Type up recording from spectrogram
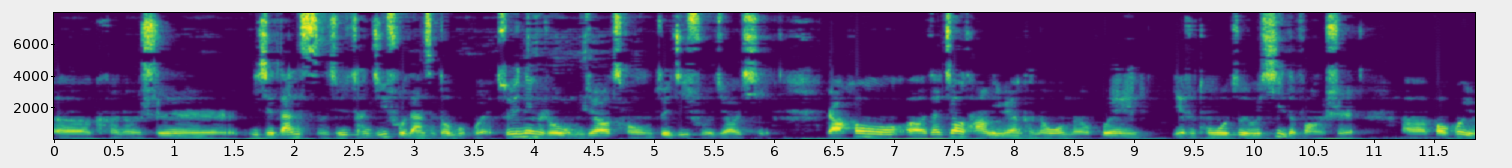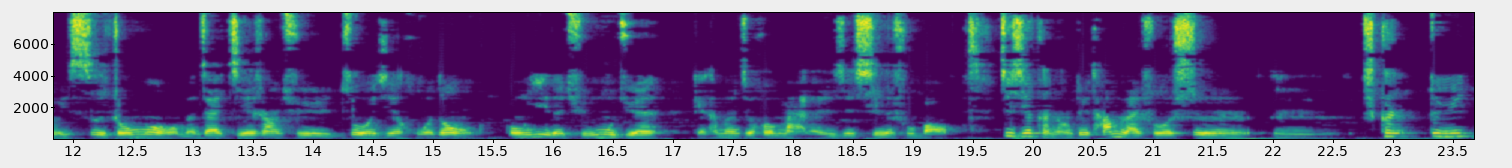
呃可能是一些单词，其实很基础的单词都不会。所以那个时候，我们就要从最基础的教起。然后呃，在教堂里边，可能我们会也是通过做游戏的方式，呃，包括有一次周末，我们在街上去做一些活动。公益的去募捐，给他们最后买了一些新的书包，这些可能对他们来说是，嗯，更对于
